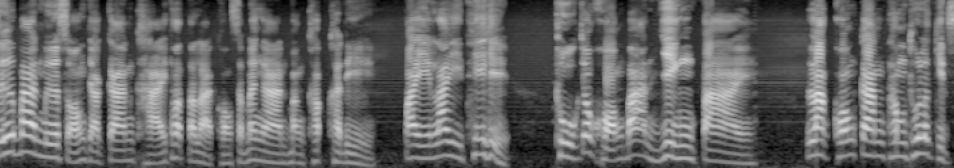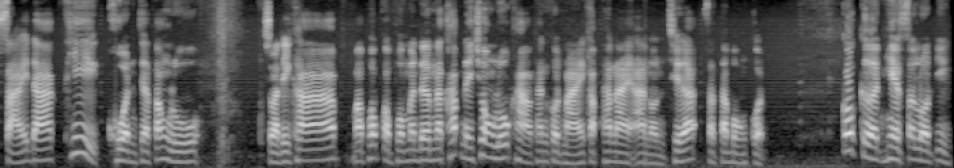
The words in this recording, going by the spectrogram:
ซื้อบ้านมือสองจากการขายทอดตลาดของสำนักงานบังคับคดี ไปไล่ที่ถูกเจ้าของบ้านยิงตาย หลักของการทำธุรกิจสายดาร์กที่ควรจะต้องรู้ สวัสดีครับ มาพบกับผมเหมือนเดิมนะครับ ในช่วงรู้ข่าวทันกฎหมายกับทนายอานนท์เชื้อสัตบงกฎก็เกิดเหตุสลดอีก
